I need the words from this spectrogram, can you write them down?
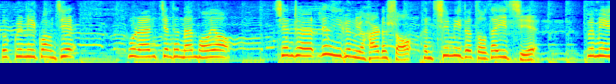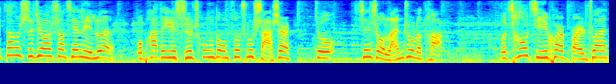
和闺蜜逛街，突然见她男朋友牵着另一个女孩的手，很亲密的走在一起。闺蜜当时就要上前理论，我怕她一时冲动做出傻事儿，就伸手拦住了她。我抄起一块板砖，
